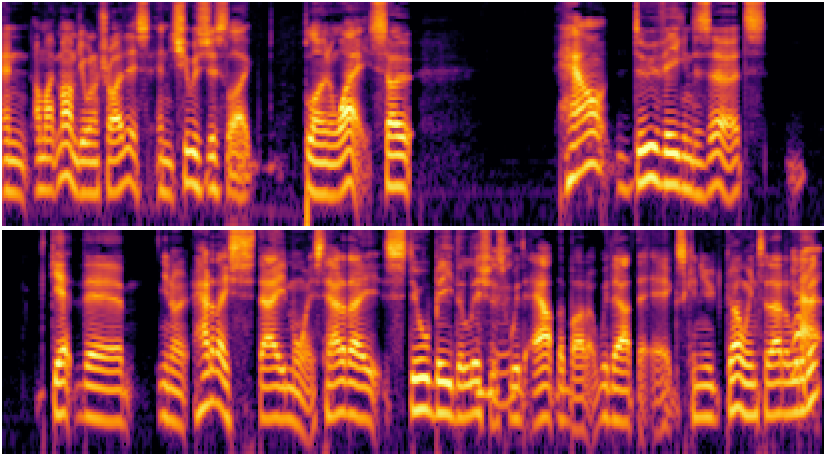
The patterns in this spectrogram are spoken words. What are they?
And I'm like, Mum, do you want to try this? And she was just like blown away. So, how do vegan desserts get their you know how do they stay moist? How do they still be delicious Mhm. without the butter without the eggs? Can you go into that a little bit?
